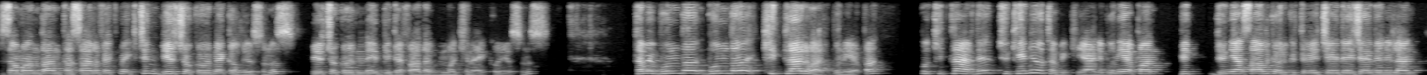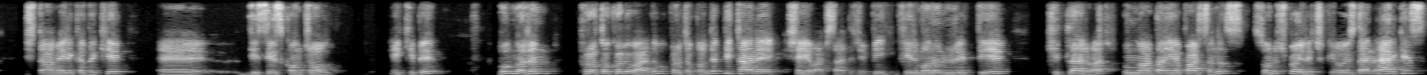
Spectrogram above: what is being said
zamandan tasarruf etmek için birçok örnek alıyorsunuz. Birçok örneği bir defada bir makineye koyuyorsunuz. Tabii bunda bunda kitler var bunu yapan. Bu kitler de tükeniyor tabii ki. Yani bunu yapan bir Dünya Sağlık Örgütü ve CDC denilen işte Amerika'daki e, disease control ekibi bunların protokolü vardı. Bu protokolde bir tane şey var sadece. Bir firmanın ürettiği kitler var. Bunlardan yaparsanız sonuç böyle çıkıyor. O yüzden herkes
